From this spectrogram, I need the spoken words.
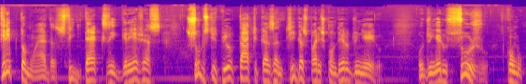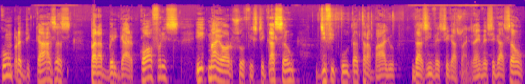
criptomoedas, fintechs e igrejas substituiu táticas antigas para esconder o dinheiro o dinheiro sujo, como compra de casas para abrigar cofres e maior sofisticação dificulta o trabalho das investigações. A investigação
